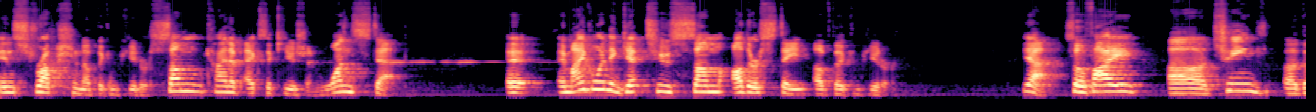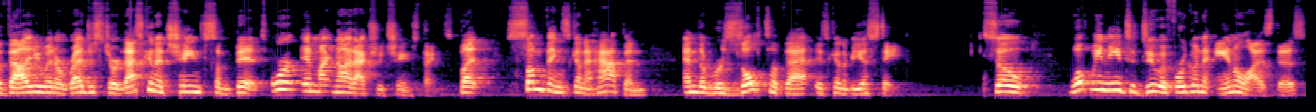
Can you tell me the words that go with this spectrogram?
instruction of the computer, some kind of execution, one step. Uh, am I going to get to some other state of the computer? Yeah, so if I uh, change uh, the value in a register, that's going to change some bits, or it might not actually change things, but something's going to happen, and the result of that is going to be a state. So what we need to do if we're going to analyze this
